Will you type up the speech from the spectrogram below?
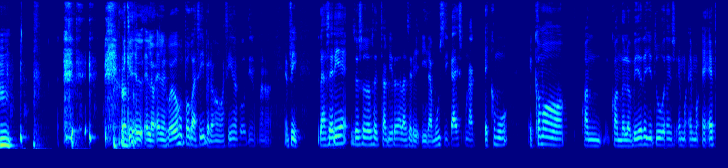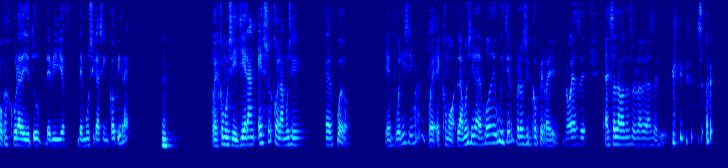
Mm. Mm. es que el, el, el, juego es un poco así, pero así en el juego tiene. Bueno, en fin, la serie, yo solo se echa mierda de la serie. Y la música es una. Es como. Es como cuando, cuando los vídeos de YouTube, en, época oscura de YouTube, de vídeos de música sin copyright, pues es como si hicieran eso con la música del juego, que es buenísima, pues es como la música del juego de Witcher, pero sin copyright. No vaya a ser, esa es la banda sonora de la serie.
